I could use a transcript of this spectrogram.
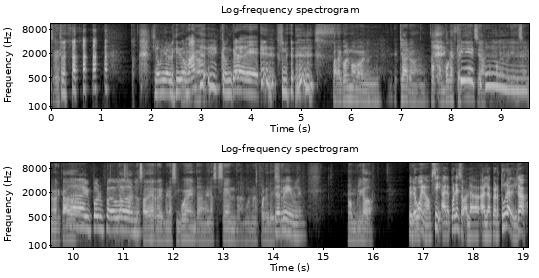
Sí. No me olvido No, más, no. con cara de... Para colmo, con, claro, con poca experiencia, con poca experiencia en el mercado. Ay, por Las- favor. los ADR menos 50, menos 60, menos 45. Terrible. Complicado. Pero Pero bueno, sí, a la- por eso, a la, a la apertura del gap.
